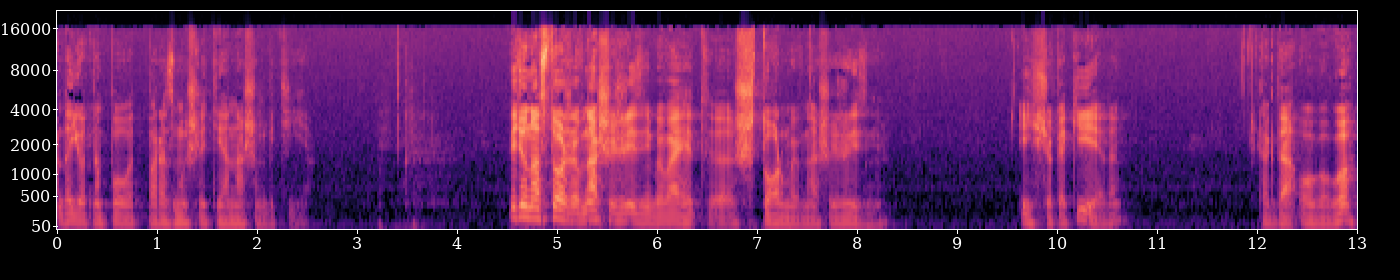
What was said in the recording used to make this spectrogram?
дает нам повод поразмышлять и о нашем бытии. Ведь у нас тоже в нашей жизни бывают э, штормы в нашей жизни. И еще какие, да? Когда, ого-го,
